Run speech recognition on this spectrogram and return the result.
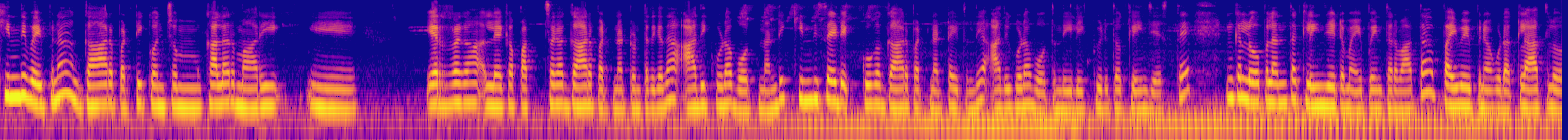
కింది వైపున గార పట్టి కొంచెం కలర్ మారి ఎర్రగా లేక పచ్చగా గార పట్టినట్టు ఉంటుంది కదా అది కూడా పోతుందండి. కింది సైడ్ ఎక్కువగా గార పట్టినట్టు అవుతుంది అది కూడా పోతుంది ఈ లిక్విడ్తో క్లీన్ చేస్తే. ఇంకా లోపలంతా క్లీన్ చేయడం అయిపోయిన తర్వాత పై వైపున కూడా క్లాత్లో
